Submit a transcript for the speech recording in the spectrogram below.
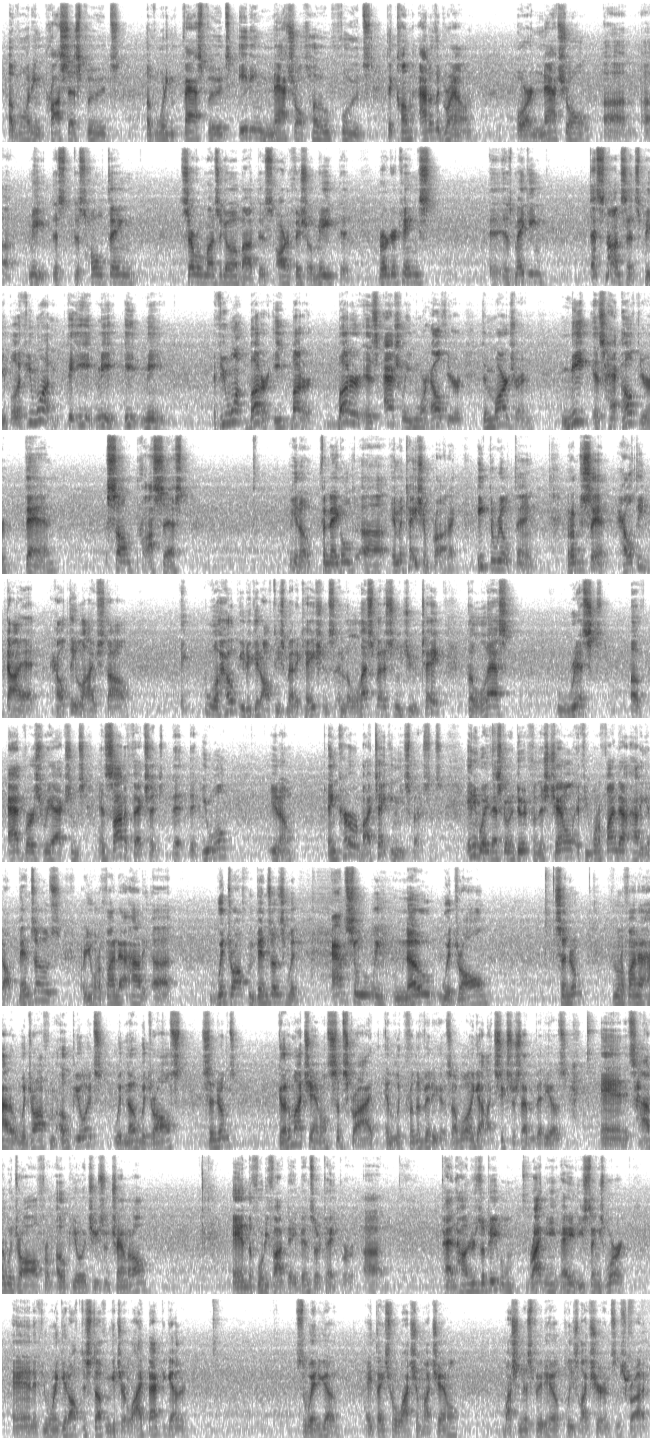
avoiding processed foods, avoiding fast foods, eating natural whole foods that come out of the ground or natural uh, uh, meat. This this whole thing several months ago about this artificial meat that Burger King's is making. That's nonsense, people. If you want to eat meat, eat meat. If you want butter, eat butter. Butter is actually more healthier than margarine. Meat is healthier than some processed, you know, finagled uh, imitation product. Eat the real thing. But I'm just saying, healthy diet, healthy lifestyle will help you to get off these medications. And the less medicines you take, the less risks of adverse reactions and side effects that, that, that you will, you know, incur by taking these medicines. Anyway, that's going to do it for this channel. If you want to find out how to get off benzos, or you want to find out how to uh, withdraw from benzos with absolutely no withdrawal syndrome, if you want to find out how to withdraw from opioids with no withdrawal syndromes, go to my channel, subscribe, and look for the videos. I've only got like six or seven videos, and it's how to withdraw from opioids using tramadol and the 45-day benzo taper. Uh, had hundreds of people write me, hey, these things work. And if you want to get off this stuff and get your life back together, it's the way to go. Hey, thanks for watching my channel. Watching this video, please like, share, and subscribe.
